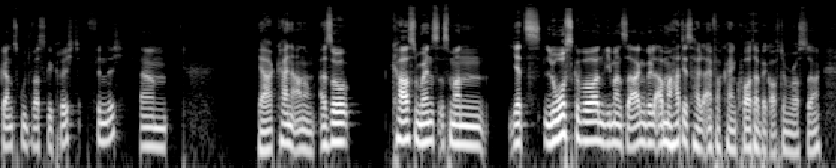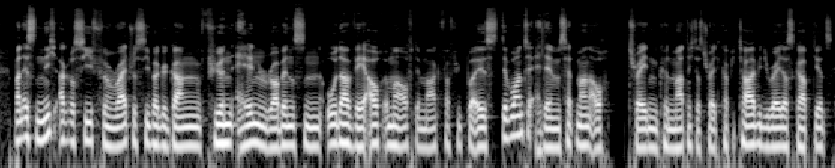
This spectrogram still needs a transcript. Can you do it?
ganz gut was gekriegt, finde ich. Ähm, ja, keine Ahnung. Also Carson Wentz ist man jetzt losgeworden, wie man sagen will, aber man hat jetzt halt einfach keinen Quarterback auf dem Roster. Man ist nicht aggressiv für einen Right Receiver gegangen, für einen Allen Robinson oder wer auch immer auf dem Markt verfügbar ist. Devonta Adams hätte man auch traden können. Man hat nicht das Trade-Kapital wie die Raiders gehabt jetzt.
